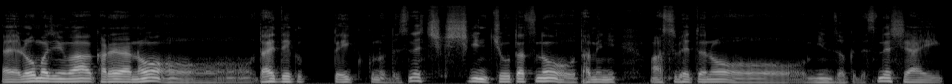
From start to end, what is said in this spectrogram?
ローマ人は彼らの大帝国帝国のですね資金調達のために、まあ、全ての民族ですね支配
